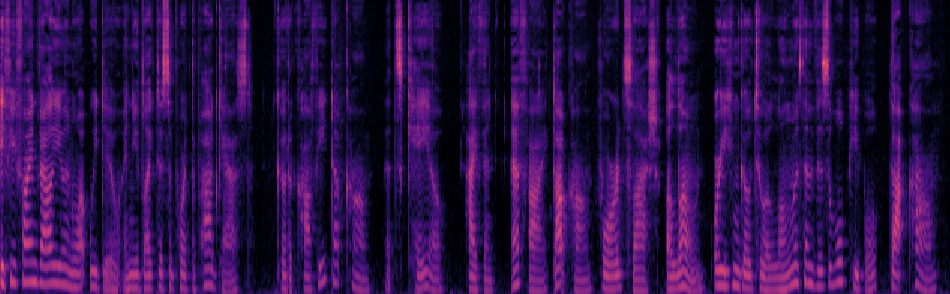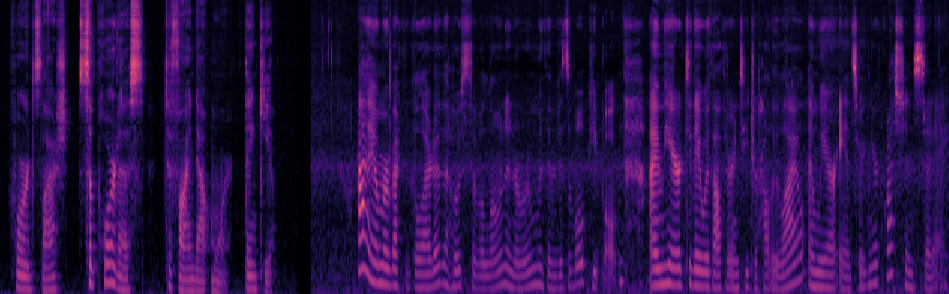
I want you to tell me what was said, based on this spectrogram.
If you find value in what we do and you'd like to support the podcast, go to ko-fi.com. That's K-O hyphen fi.com forward slash alone, or you can go to alonewithinvisiblepeople.com forward slash support us to find out more. Thank you. Hi, I'm Rebecca Gallardo, the host of Alone in a Room with Invisible People. I am here today with author and teacher Holly Lisle, and we are answering your questions today.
